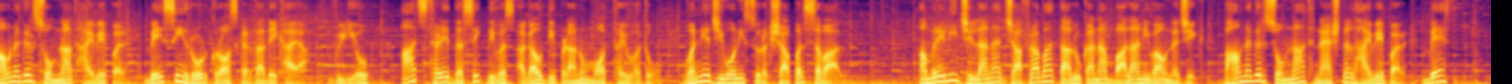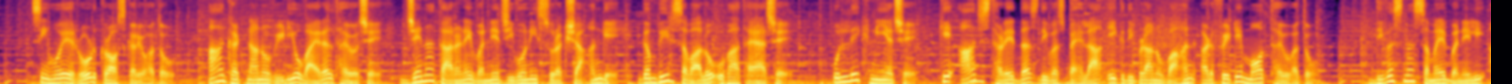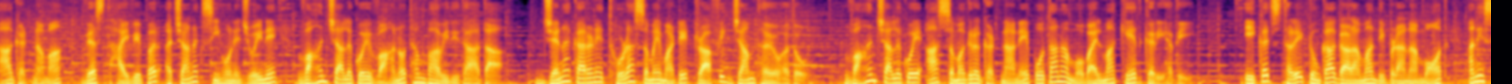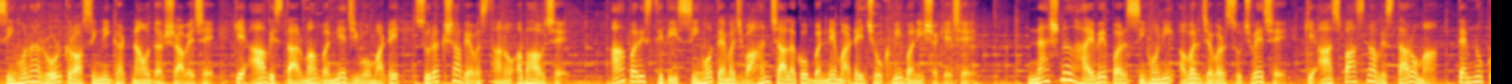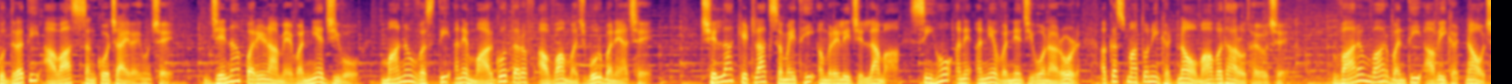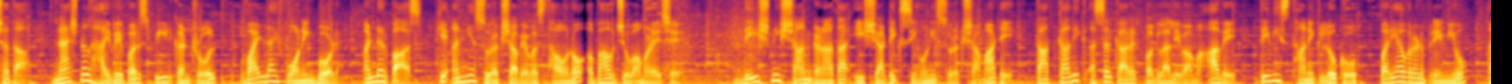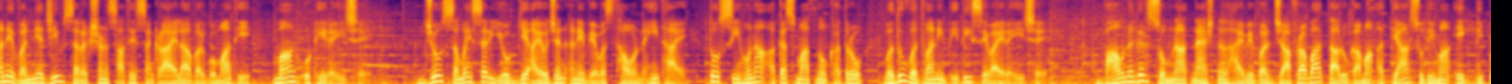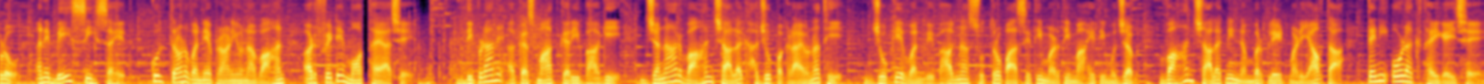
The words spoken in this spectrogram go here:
Bhavnagar Somnath highway પર બે સિંહ road cross કરતા દેખાયા. વીડિયો આ જ સ્થળે દસેક દિવસ અગાઉ દીપડાનું મોત થયું હતું. વન્યજીવોની સુરક્ષા પર સવાલ. અમરેલી જિલ્લાના જાફરાબાદ તાલુકાના બાલાનીવાવ નજીક ભાવનગર સોમનાથ નેશનલ હાઈવે પર બે સિંહોએ રોડ ક્રોસ કર્યો હતો. આ ઘટનાનો વીડિયો વાયરલ થયો છે, જેના કારણે વન્યજીવોની સુરક્ષા અંગે ગંભીર સવાલો ઊભા થયા છે. ઉલ્લેખનીય છે કે આ જ સ્થળે દસ દિવસ પહેલા એક દીપડાનું વાહન અડફેટે મોત થયું હતું. દિવસના સમયે બનેલી આ ઘટનામાં વ્યસ્ત હાઈવે પર અચાનક સિંહોને જોઈને વાહન ચાલકોએ વાહનો થંભાવી દીધા હતા, જેના કારણે થોડા સમય માટે ટ્રાફિક જામ થયો હતો. વાહન ચાલકોએ આ સમગ્ર ઘટનાને પોતાના મોબાઈલમાં કેદ કરી હતી. એક જ સ્થળે ટૂંકા ગાળામાં દીપડાના મોત અને સિંહોના રોડ ક્રોસિંગની ઘટનાઓ દર્શાવે છે કે આ વિસ્તારમાં વન્યજીવો માટે સુરક્ષા વ્યવસ્થાનો અભાવ છે. આ પરિસ્થિતિ સિંહો તેમજ વાહન ચાલકો બંને માટે જોખમી બની શકે છે. નેશનલ હાઈવે પર સિંહોની અવરજવર સૂચવે છે કે આસપાસના વિસ્તારોમાં તેમનું કુદરતી આવાસ સંકોચાઈ રહ્યું છે, જેના પરિણામે વન્યજીવો માનવ વસ્તી અને માર્ગો તરફ આવવા મજબૂર બન્યા છે. છેલ્લા કેટલાક સમયથી અમરેલી જિલ્લામાં સિંહો અને અન્ય વન્યજીવોના રોડ અકસ્માતોની ઘટનાઓમાં વધારો થયો છે. વારંવાર બનતી આવી ઘટનાઓ છતાં નેશનલ હાઈવે પર speed control, wildlife warning board, underpass કે અન્ય સુરક્ષા વ્યવસ્થાઓનો અભાવ જોવા મળે છે. દેશની શાન ગણાતા એશિયાટિક સિંહોની સુરક્ષા માટે તાત્કાલિક અસરકારક પગલાં લેવામાં આવે તેવી સ્થાનિક લોકો, પર્યાવરણ પ્રેમીઓ અને વન્યજીવ સંરક્ષણ સાથે સંકળાયેલા વર્ગોમાંથી માંગ ઉઠી રહી છે. જો સમયસર યોગ્ય આયોજન અને વ્યવસ્થાઓ નહીં થાય, તો સિંહોના અકસ્માતનો ખતરો વધુ વધવાની ભીતિ સેવાઈ રહી છે. ભાવનગર સોમનાથ નેશનલ હાઈવે પર જાફરાબાદ તાલુકામાં અત્યાર સુધીમાં એક દીપડો અને બે સિંહ સહિત કુલ ત્રણ વન્ય પ્રાણીઓના વાહન અડફેટે મોત થયા છે. દીપડાને અકસ્માત કરી ભાગી જનાર વાહન ચાલક હજુ પકડાયો નથી. જોકે વન વિભાગના સૂત્રો પાસેથી મળતી માહિતી મુજબ, વાહન ચાલકની નંબર પ્લેટ મળી આવતા તેની ઓળખ થઈ ગઈ છે.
